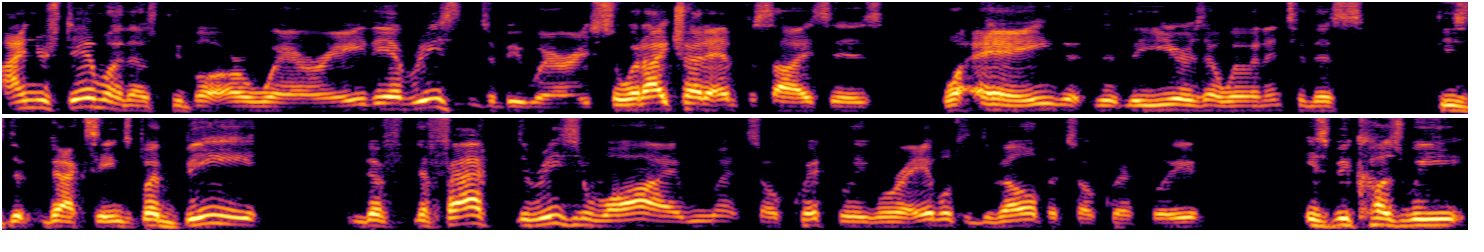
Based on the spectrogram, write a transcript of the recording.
I understand why those people are wary. They have reason to be wary. So what I try to emphasize is, well, a the, the years that went into this these vaccines, but b the the fact the reason why we went so quickly, we were able to develop it so quickly, is because we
